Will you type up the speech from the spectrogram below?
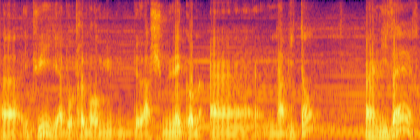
et puis, il y a d'autres mots de H muet comme un habitant, un hiver,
